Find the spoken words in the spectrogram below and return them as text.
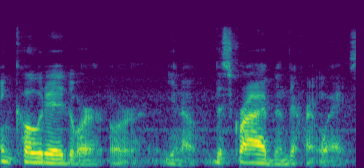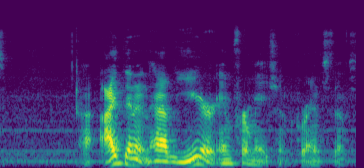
encoded or, or you know, described in different ways. I didn't have year information, for instance,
